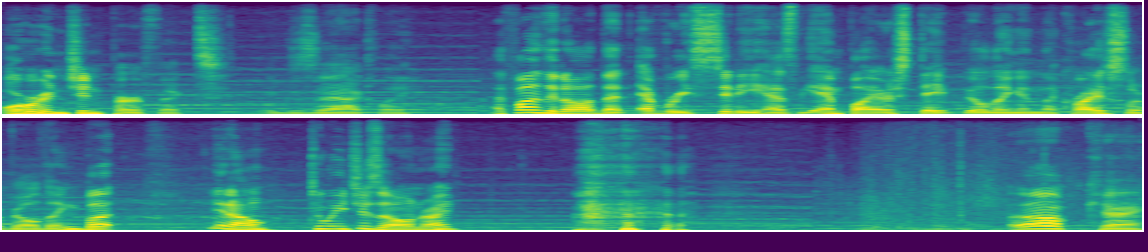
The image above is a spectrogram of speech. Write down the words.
Orange and perfect. Exactly. I find it odd that every city has the Empire State Building and the Chrysler Building, but, you know, to each his own, right? okay.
